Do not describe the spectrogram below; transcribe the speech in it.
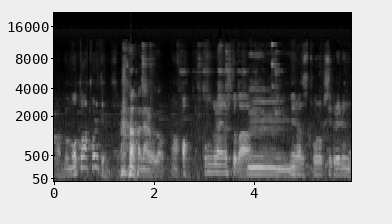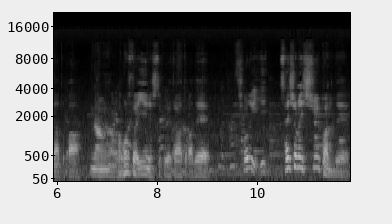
あもう元は取れてるんですよ。なるほど。あ、あこんぐらいの人が。メールアドレス登録してくれるんだとか、なるほど。この人がいいねしてくれたとかで、正直、い最初の1週間で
